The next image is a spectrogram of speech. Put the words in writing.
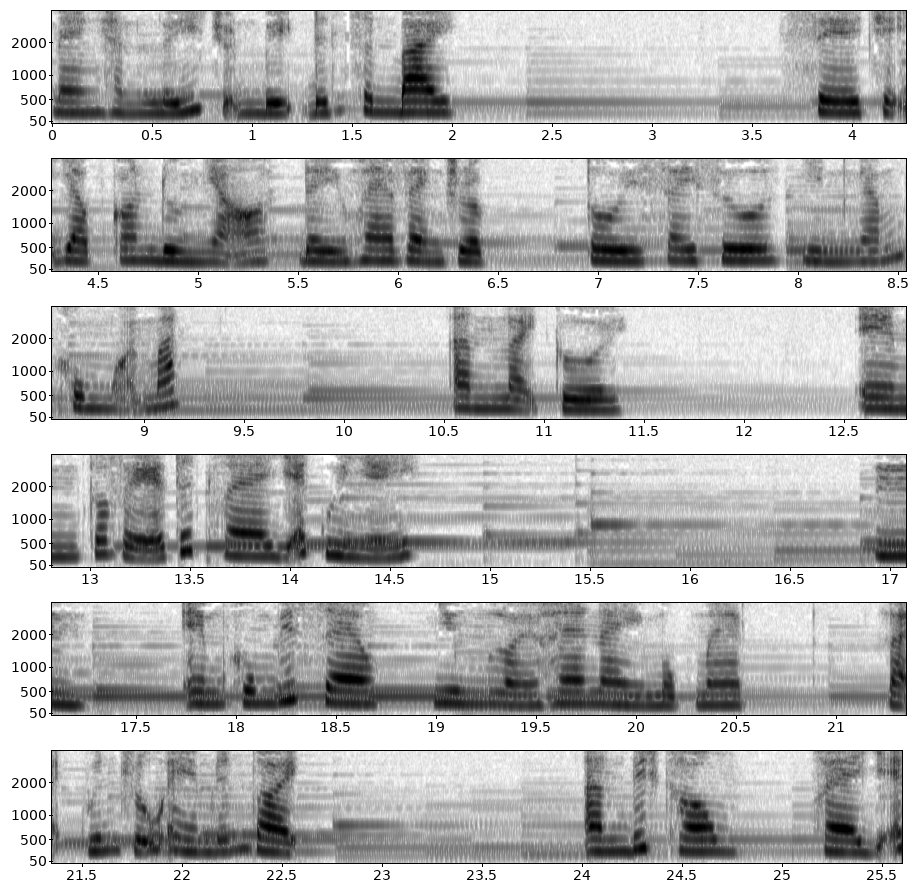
mang hành lý chuẩn bị đến sân bay. Xe chạy dọc con đường nhỏ đầy hoa vàng rực. Tôi say sưa nhìn ngắm không mỏi mắt. Anh lại cười. Em có vẻ thích hoa giả quỳ nhỉ? Ừ, em không biết sao Nhưng loài hoa này mộc mạc Lại quyến rũ em đến vậy. Anh biết không Hoa giả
